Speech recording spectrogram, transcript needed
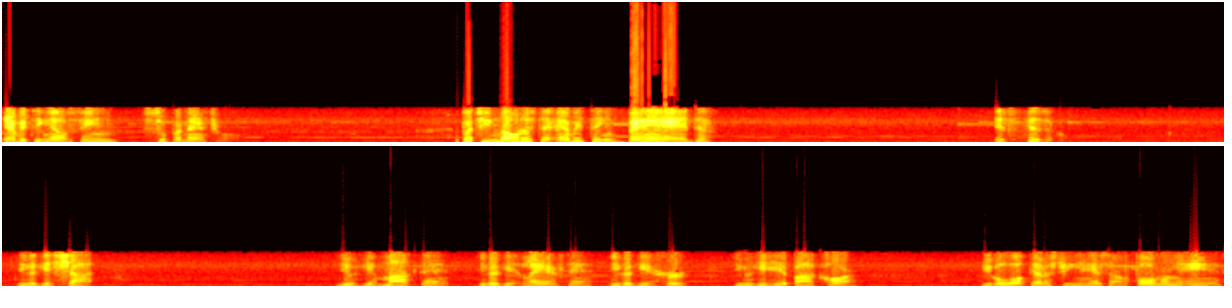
Everything else seems supernatural. But you notice that everything bad is physical. You could get shot. You could get mocked at. You could get laughed at. You could get hurt. You could get hit by a car. You go walk down the street and have something fall on your ass.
